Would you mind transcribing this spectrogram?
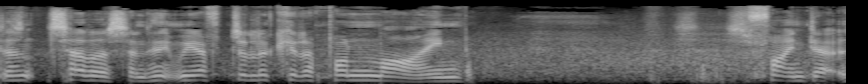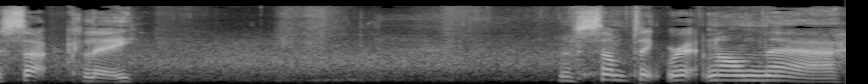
Doesn't tell us anything, we have to look it up online to find out exactly. There's something written on there.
